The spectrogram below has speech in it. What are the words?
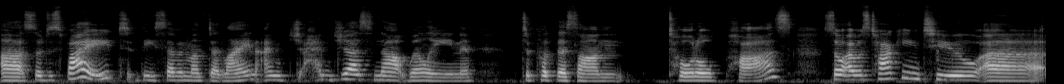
Uh, so despite the seven month deadline, I'm I'm just not willing to put this on total pause. So I was talking to uh,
